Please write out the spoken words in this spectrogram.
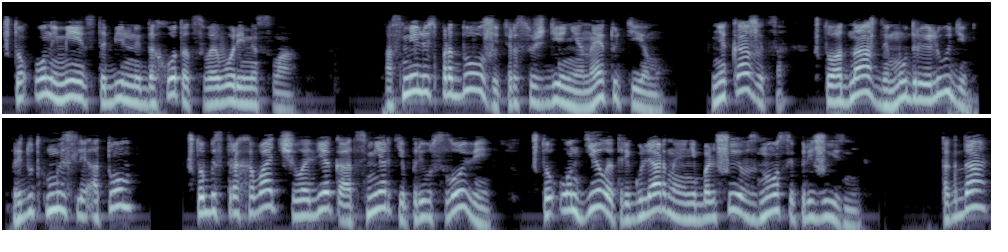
что он имеет стабильный доход от своего ремесла? Осмелюсь продолжить рассуждение на эту тему. Мне кажется, что однажды мудрые люди придут к мысли о том, чтобы страховать человека от смерти при условии, что он делает регулярные небольшие взносы при жизни. Тогда,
